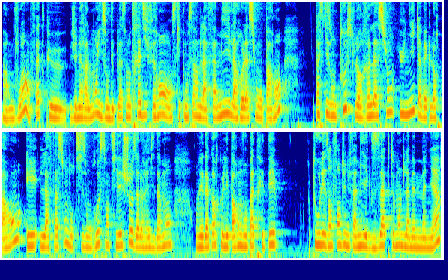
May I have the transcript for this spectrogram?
bah, on voit en fait que généralement ils ont des placements très différents en ce qui concerne la famille, la relation aux parents, parce qu'ils ont tous leur relation unique avec leurs parents et la façon dont ils ont ressenti les choses. Alors évidemment, on est d'accord que les parents vont pas traiter tous les enfants d'une famille exactement de la même manière.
